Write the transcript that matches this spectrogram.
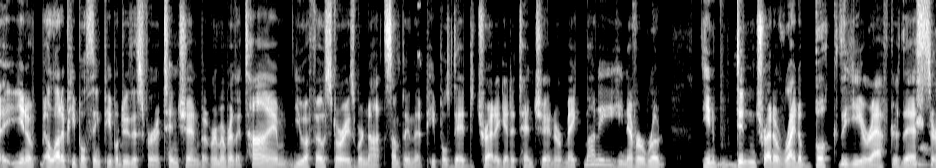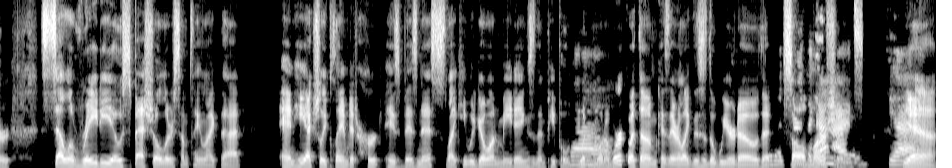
uh, you know, a lot of people think people do this for attention, but remember the time UFO stories were not something that people did to try to get attention or make money. He never wrote, he didn't try to write a book the year after this yeah. or sell a radio special or something like that. And he actually claimed it hurt his business. Like he would go on meetings and then people wow. wouldn't want to work with him because they were like, this is the weirdo that saw Martians. Guy. Yeah. Yeah.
